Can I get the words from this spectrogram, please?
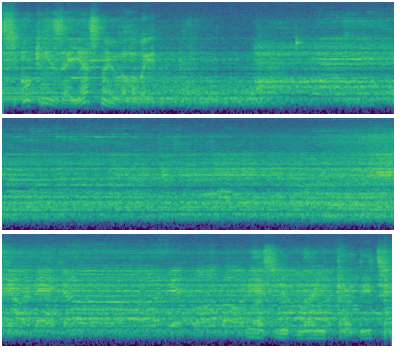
Спокій за ясної голови. Нас єднають традиції.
